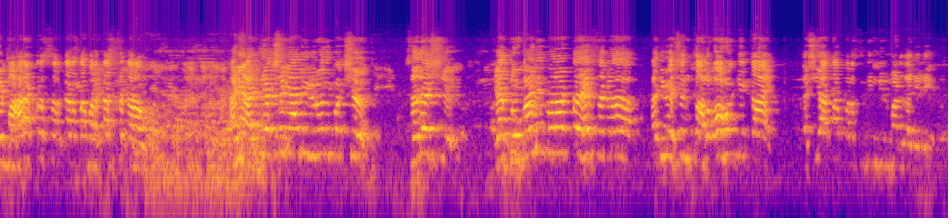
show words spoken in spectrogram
हे महाराष्ट्र सरकारचा बरखास्त करावं. आणि अध्यक्ष आणि विरोधी पक्ष सदस्य या दोघांनी मला वाटतं हे सगळं अधिवेशन चालवावं की काय अशी आता परिस्थिती निर्माण झालेली आहे.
